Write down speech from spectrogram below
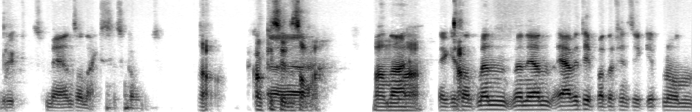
brukt med en sånn access code. Ja, jeg kan ikke si det samme. Men Nei, eh, ikke ja. sant? Men, men igjen, jeg vil tippe at det finnes sikkert noen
